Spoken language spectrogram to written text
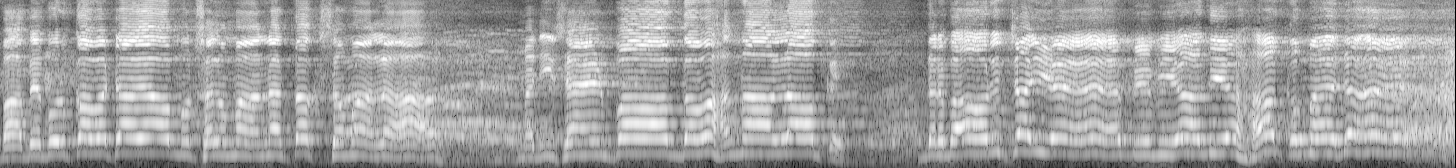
بابے برکا وٹایا مسلمان تک سمالا میری سین پاک گواہ نالا کے دربار چاہیے۔ بی بی آدھی حق میں جائے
